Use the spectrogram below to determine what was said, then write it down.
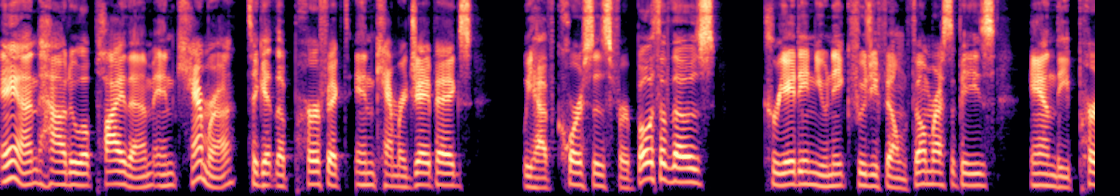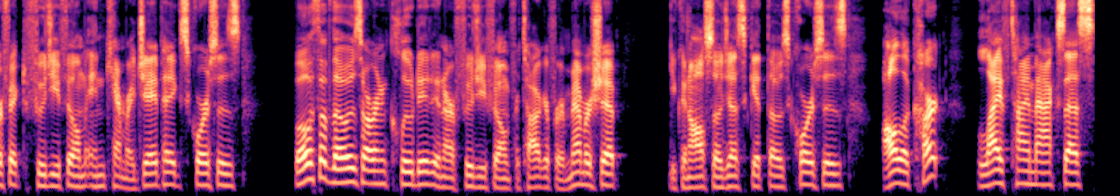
and how to apply them in camera to get the perfect in camera JPEGs. We have courses for both of those creating unique Fujifilm film recipes and the perfect Fujifilm in camera JPEGs courses. Both of those are included in our Fujifilm photographer membership. You can also just get those courses a la carte, lifetime access,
